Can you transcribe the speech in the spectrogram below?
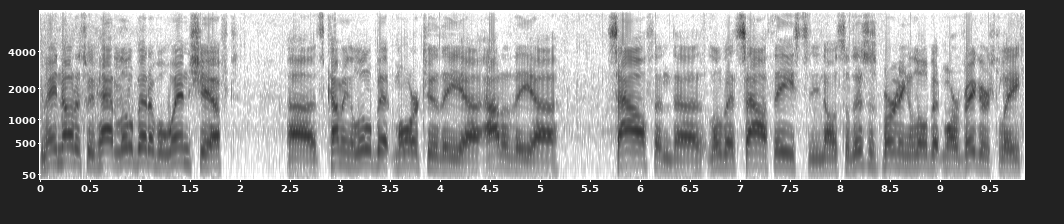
You may notice we've had a little bit of a wind shift uh, it's coming a little bit more to the uh, out of the uh, south and uh, a little bit southeast, you know, so this is burning a little bit more vigorously.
